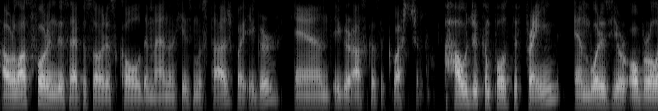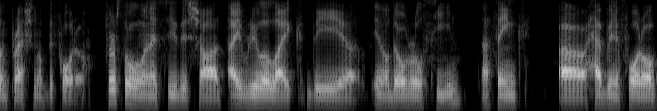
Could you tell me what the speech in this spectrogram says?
our last photo in this episode is called The Man and His Mustache by Igor, and Igor asked us a question. How would you compose the frame, and what is your overall impression of the photo? First of all, when I see this shot, I really like the, uh, you know, the overall scene. I think uh, having a photo of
